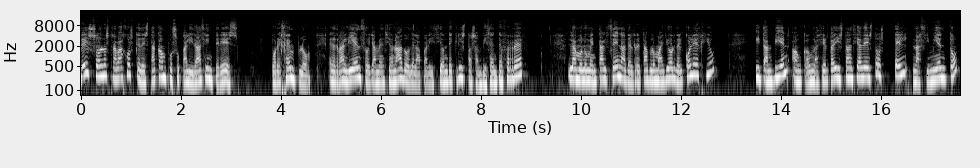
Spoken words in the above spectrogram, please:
tres son los trabajos que destacan por su calidad e interés. Por ejemplo, el gran lienzo ya mencionado de la aparición de Cristo a San Vicente Ferrer, la monumental cena del retablo mayor del colegio y también, aunque a una cierta distancia de estos, el nacimiento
